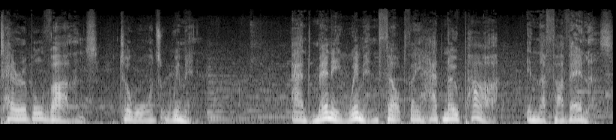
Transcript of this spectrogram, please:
terrible violence towards women. And many women felt they had no power in the favelas.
